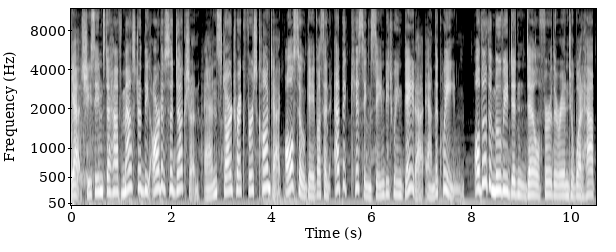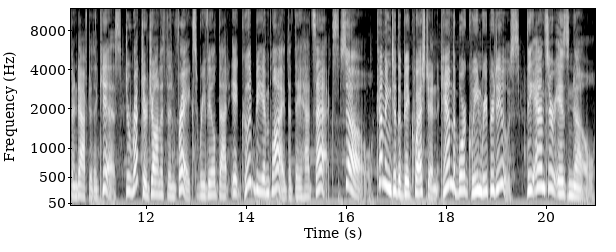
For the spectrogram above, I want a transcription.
Yet she seems to have mastered the art of seduction, and Star Trek First Contact also gave us an epic kissing scene between Data and the Queen. Although the movie didn't delve further into what happened after the kiss, director Jonathan Frakes revealed that it could be implied that they had sex. So, coming to the big question, can the Borg Queen reproduce? The answer is no.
